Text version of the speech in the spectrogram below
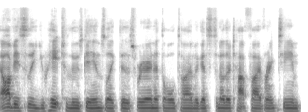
obviously, you hate to lose games like this. We're in it the whole time against another top five ranked team.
